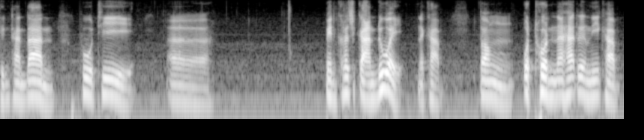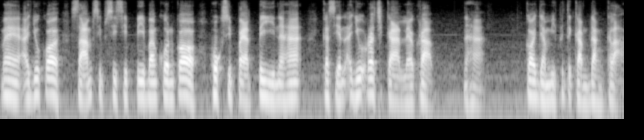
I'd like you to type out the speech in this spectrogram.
ถึงทางด้านผู้ที่เเป็นข้าราชการด้วยนะครับ ต้องอดทนนะฮะเรื่องนี้ครับแม่อายุก็ 30-40 ปี บางคนก็ 68 ปีนะฮะเกษียณอายุราชการแล้วครับนะฮะก็ยังมีพฤติกรรมดังกล่าว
